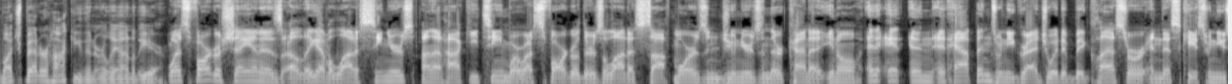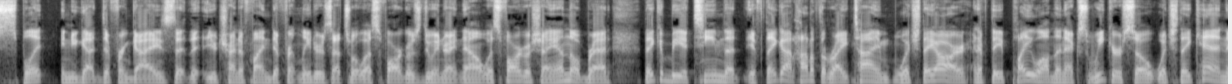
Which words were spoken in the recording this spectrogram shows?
much better hockey than early on in the year. West Fargo Cheyenne is uh, they have a lot of seniors on that hockey team. Where West Fargo, there's a lot of sophomores and juniors, and they're kind of you know, and, and and it happens when you graduate a big class, or in this case, when you split and you got different guys that, that you're trying to find different leaders. That's what West Fargo's doing right now. West Fargo Cheyenne, though, Brad, they could be a team that if they got hot at the right time, which they are, and if they play well the next week or so, which they can,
